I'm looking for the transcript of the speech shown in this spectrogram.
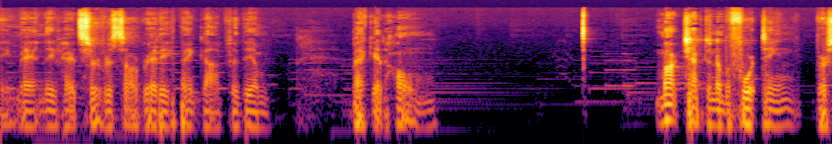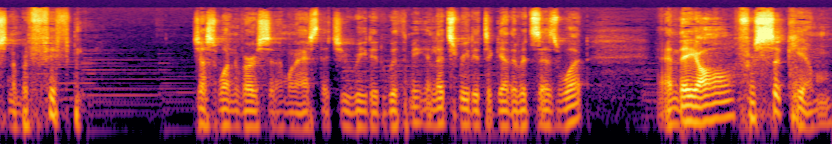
Amen. They've had service already. Thank God for them back at home. Mark chapter number 14, verse number 50. Just one verse, and I'm going to ask that you read it with me, and let's read it together. It says, What? And they all forsook him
